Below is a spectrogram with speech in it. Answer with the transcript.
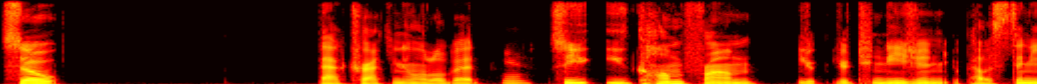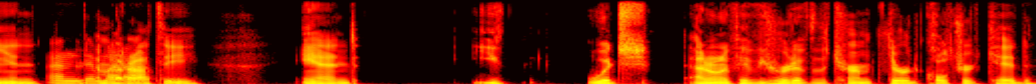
So backtracking a little bit. Yeah. So you, you come from you're, you're Tunisian, you're Palestinian, And you're Emirati. and you which I don't know if have you heard of the term third cultured kid?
